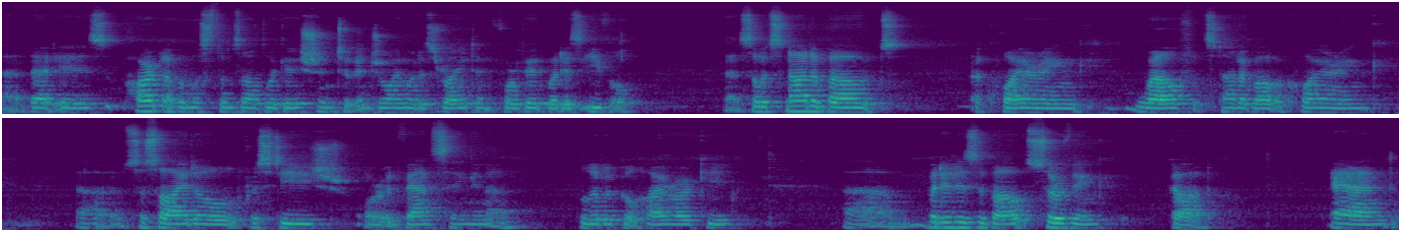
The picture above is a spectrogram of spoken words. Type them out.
uh, that is part of a Muslim's obligation to enjoin what is right and forbid what is evil. Uh, so it's not about acquiring wealth, it's not about acquiring uh, societal prestige or advancing in a political hierarchy, um, but it is about serving God. And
